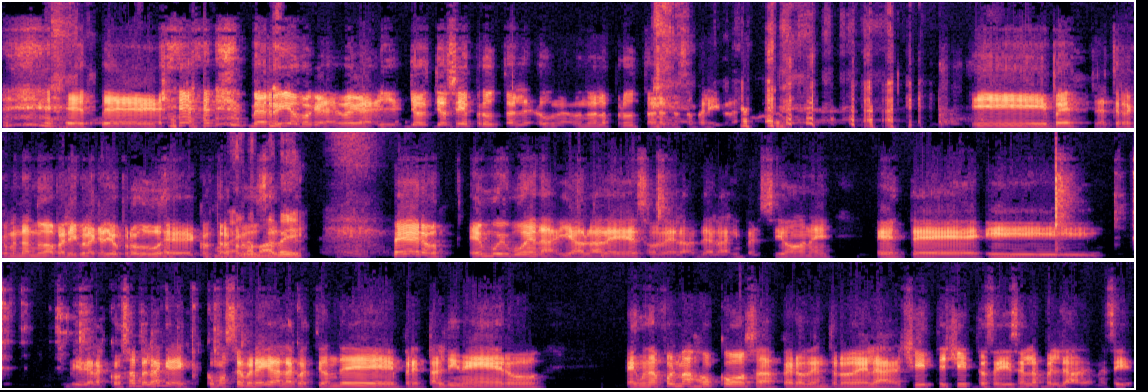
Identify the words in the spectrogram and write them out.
Este, me río porque, yo, yo, soy el productor, uno, de los productores de esa película. y pues, estoy recomendando una película que yo produje contra pero es muy buena y habla de eso, de, de las inversiones este, y, y, de las cosas, ¿verdad? Que cómo se brega la cuestión de prestar dinero en una forma jocosa, pero dentro de la chiste y chiste se dicen las verdades, ¿me sigue?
